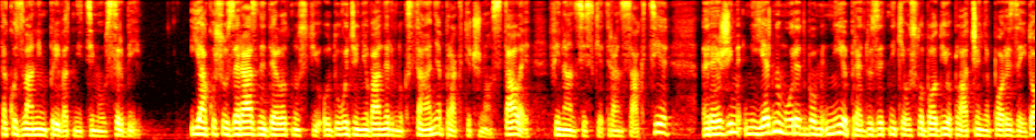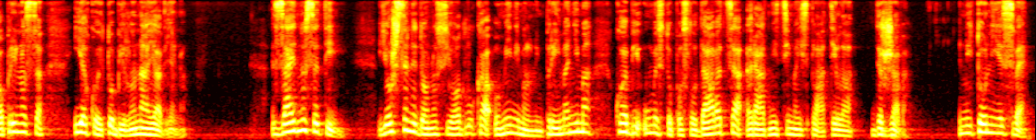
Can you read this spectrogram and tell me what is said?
takozvanim privatnicima u Srbiji. Iako su za razne delatnosti od uvođenja vanrednog stanja praktično stale finansijske transakcije, režim ni jednom uredbom nije preduzetnike oslobodio plaćanja poreza i doprinosa, iako je to bilo najavljeno. Zajedno sa tim, još se ne donosi odluka o minimalnim primanjima koja bi umesto poslodavaca radnicima isplatila država. Ni to nije sve –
